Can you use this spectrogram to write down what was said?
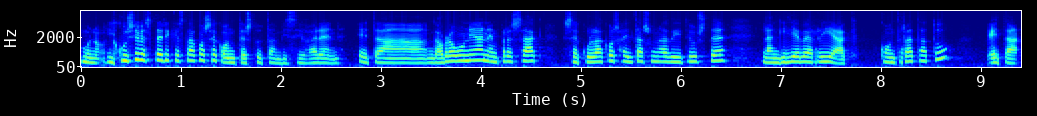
bueno, ikusi besterik ez dago ze kontestutan bizi garen. Eta gaur egunean enpresak sekulako zailtasunak dituzte langile berriak kontratatu eta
